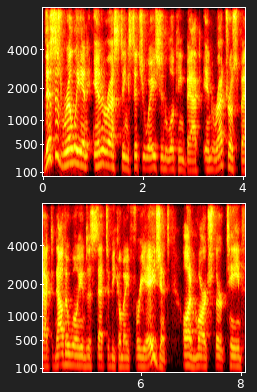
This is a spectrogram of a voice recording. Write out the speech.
this is really an interesting situation looking back in retrospect now that Williams is set to become a free agent on March 13th.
